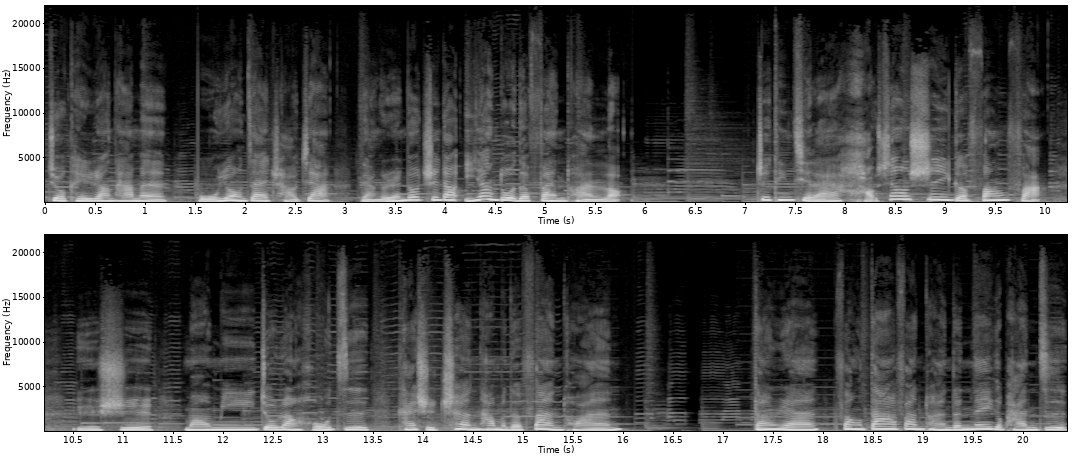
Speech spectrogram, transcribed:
就可以让他们。”不用再吵架，两个人都吃到一样多的饭团了。这听起来好像是一个方法。于是，猫咪就让猴子开始称他们的饭团。当然，放大饭团的那个盘子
